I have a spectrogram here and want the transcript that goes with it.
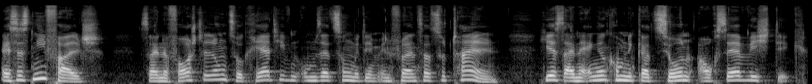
Es ist nie falsch, seine Vorstellung zur kreativen Umsetzung mit dem Influencer zu teilen. Hier ist eine enge Kommunikation auch sehr wichtig.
